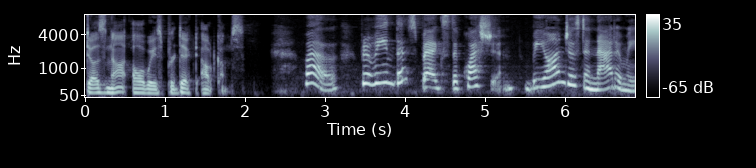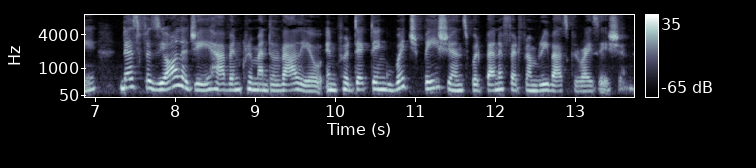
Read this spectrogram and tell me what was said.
does not always predict outcomes. Well, Praveen, this begs the question beyond just anatomy, does physiology have incremental value in predicting which patients would benefit from revascularization?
